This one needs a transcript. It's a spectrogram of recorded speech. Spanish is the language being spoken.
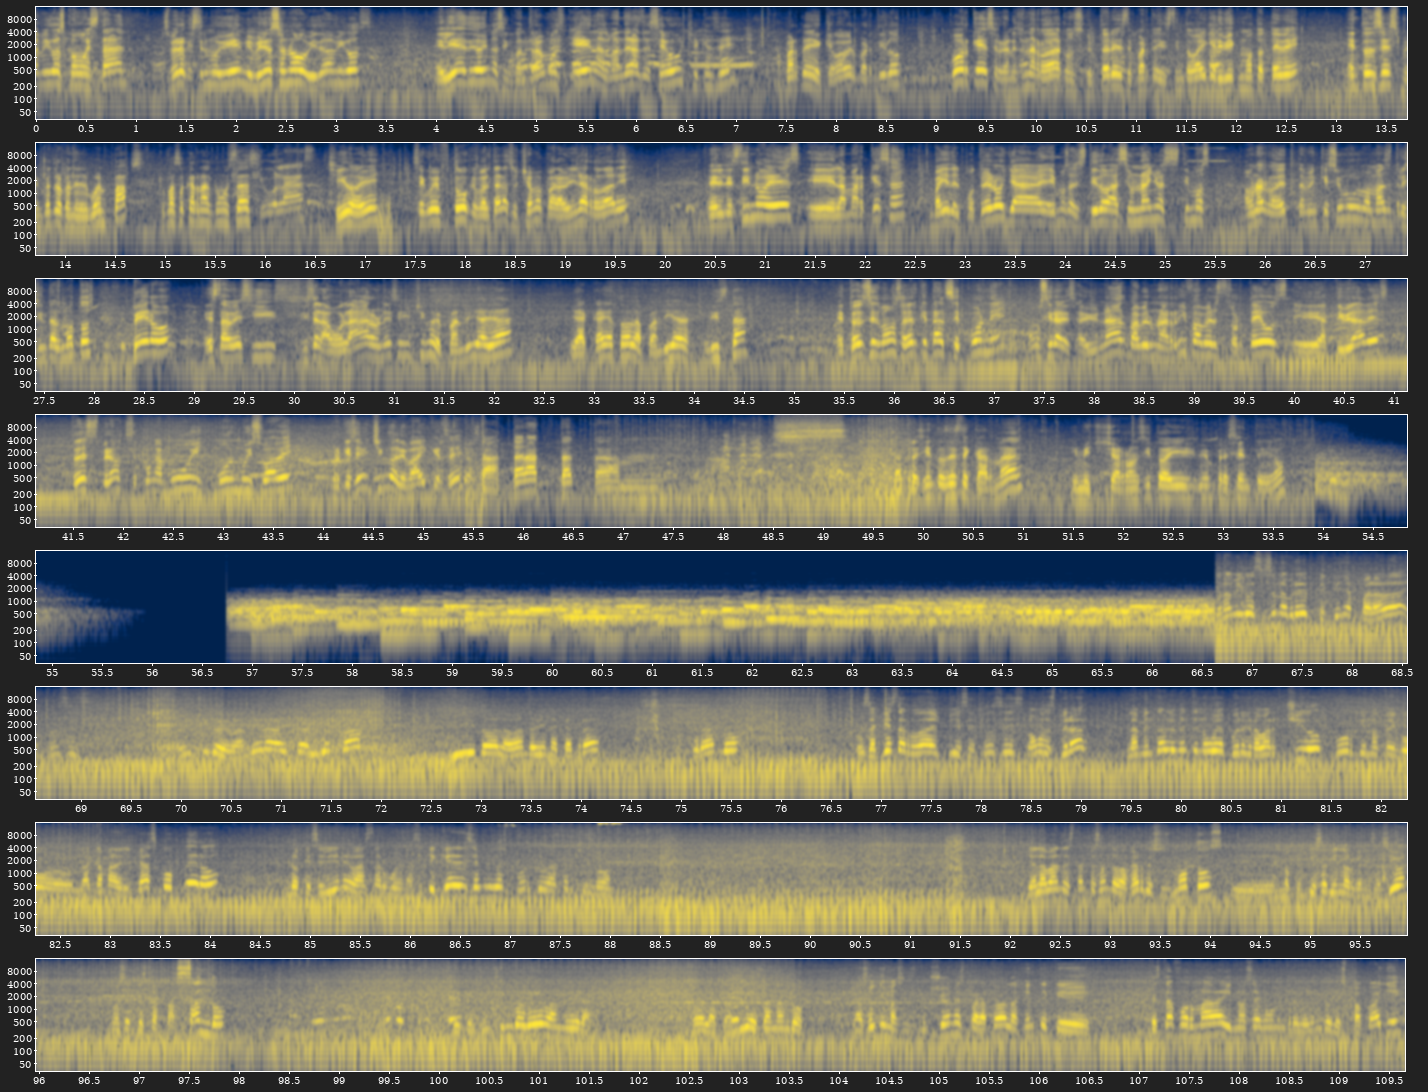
Hola amigos, ¿cómo están? Espero que estén muy bien. Bienvenidos a un nuevo video amigos. El día de hoy nos encontramos en las banderas de CEU, chéquense. Aparte de que va a haber partido, porque se organizó una rodada con suscriptores de parte de Distinto Biker y Big Moto TV. Entonces me encuentro con el buen Paps. ¿Qué pasó carnal? ¿Cómo estás? Chulas. Chido, eh. Ese güey tuvo que faltar a su chama para venir a rodar, eh. El destino es eh, La Marquesa, Valle del Potrero. Ya hemos asistido, hace un año asistimos a una rodeta también que sí hubo más de 300 motos, pero esta vez sí, sí se la volaron, ¿eh? Sí, un chingo de pandilla ya. Y acá ya toda la pandilla lista. Entonces vamos a ver qué tal se pone. Vamos a ir a desayunar, va a haber una rifa, va a haber sorteos, eh, actividades. Entonces esperamos que se ponga muy, muy, muy suave. Porque se ve un chingo de bikers, ¿eh? Ta, ta, tam. La 300 de este carnal y mi chicharroncito ahí bien presente, ¿no? Amigos, es una breve pequeña parada, entonces hay un chingo de bandera, ahí está el buen pap y toda la banda viene acá atrás, esperando. Pues aquí esta rodada empieza, entonces vamos a esperar. Lamentablemente no voy a poder grabar chido porque no tengo la cámara del casco, pero lo que se viene va a estar bueno. Así que quédense amigos porque va a estar chingón. Ya la banda está empezando a bajar de sus motos, eh, en lo que empieza bien la organización. No sé qué está pasando. Es un chingo de bandera. Toda la pandilla están dando las últimas instrucciones para toda la gente que, que está formada y no se haga un reverendo despapalle.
